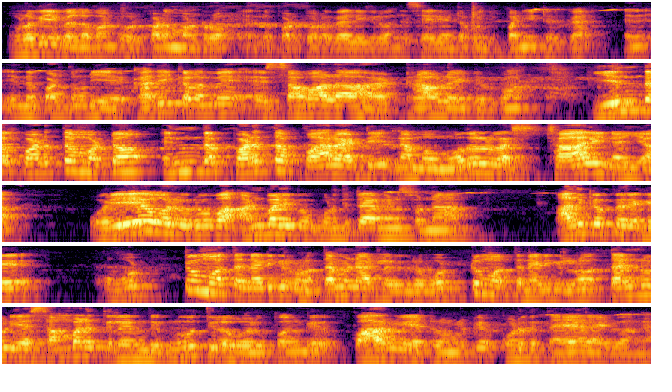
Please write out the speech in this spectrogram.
உலகை வெல்லவான்ட்டு ஒரு படம் பண்ணுறோம் இந்த படத்தோட வேலைகள் வந்து சைலண்ட்டாக கொஞ்சம் பண்ணிகிட்டு இருக்கேன். இந்த- இந்த படத்தினுடைய கதைக்களமே சவாலாக ட்ராவல் ஆகிட்டு இருக்கும். இந்த படத்தை மட்டும் இந்த படத்தை பாராட்டி நம்ம முதல்வர் ஸ்டாலின் ஐயா ஒரே ஒரு ரூபா அன்பளிப்பு கொடுத்துட்டாங்கன்னு சொன்னால் அதுக்கு பிறகு ஒட்டுமொத்த நடிகர்களும் தமிழ்நாட்டில் இருக்கிற ஒட்டுமொத்த நடிகர்களும் தன்னுடைய சம்பளத்திலிருந்து நூற்றில் ஒரு பங்கு பார்வையற்றவங்களுக்கு கொடுக்க தயாராகிடுவாங்க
